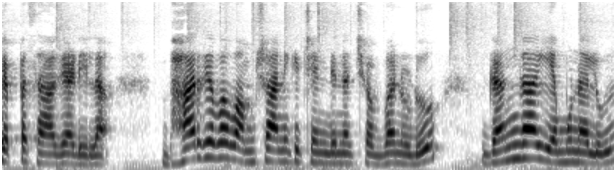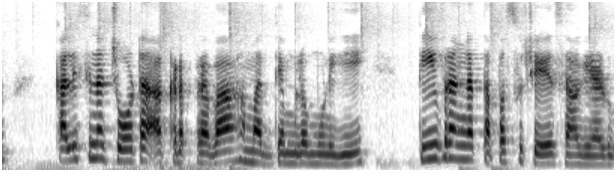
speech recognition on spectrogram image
చెప్పసాగాడిలా. భార్గవ వంశానికి చెందిన చవ్వనుడు గంగా యమునలు కలిసిన చోట అక్కడ ప్రవాహ మధ్యంలో మునిగి తీవ్రంగా తపస్సు చేయసాగాడు.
